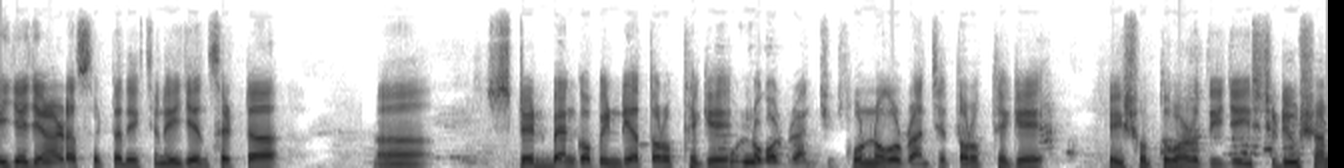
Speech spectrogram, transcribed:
এই যে জেনারেটার সেটটা দেখছেন এই জেন সেটটা স্টেট ব্যাংক অফ ইন্ডিয়ার তরফ থেকে পূর্ণগর ব্রাঞ্চে কোন্নগর ব্রাঞ্চের তরফ থেকে এই সত্যভারতী যে ইনস্টিটিউশন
